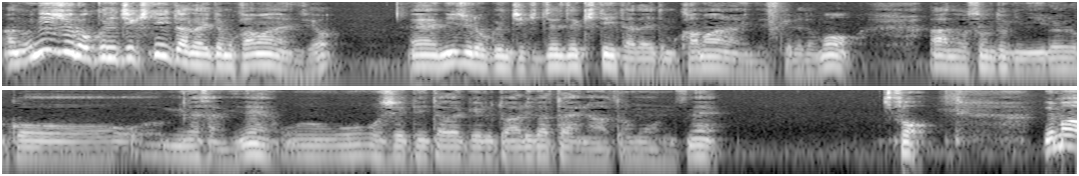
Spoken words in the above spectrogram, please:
あの、26日来ていただいても構わないんですよ。えー、26日全然来ていただいても構わないんですけれども、あの、その時にいろいろこう、皆さんにね、教えていただけるとありがたいなと思うんですね。そう。で、まあ、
